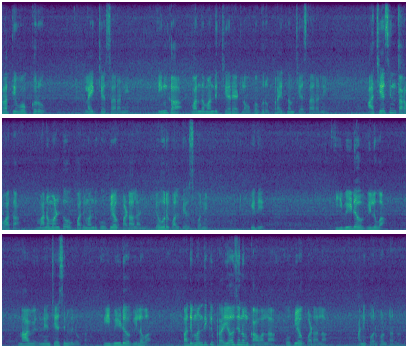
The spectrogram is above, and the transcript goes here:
ప్రతి ఒక్కరూ లైక్ చేస్తారని ఇంకా వంద మందికి చేరేట్లా ఒక్కొక్కరు ప్రయత్నం చేస్తారని ఆ చేసిన తర్వాత మనమంటూ ఒక పది మందికి ఉపయోగపడాలని ఎవరికి వాళ్ళు తెలుసుకొని ఇది ఈ వీడియో విలువ నా వి- నేను చేసిన విలువ కాదు. ఈ వీడియో విలువ పది మందికి ప్రయోజనం కావాలా? ఉపయోగపడాలా? అని కోరుకుంటున్నాను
